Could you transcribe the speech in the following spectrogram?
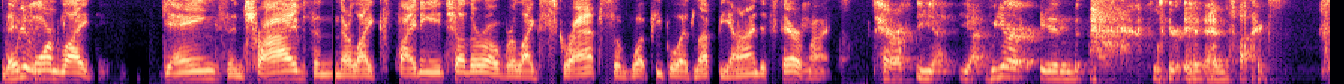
They really formed like gangs and tribes, and they're like fighting each other over like scraps of what people had left behind. It's terrifying. terrifying. Yeah, yeah. We are in we're in end times.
